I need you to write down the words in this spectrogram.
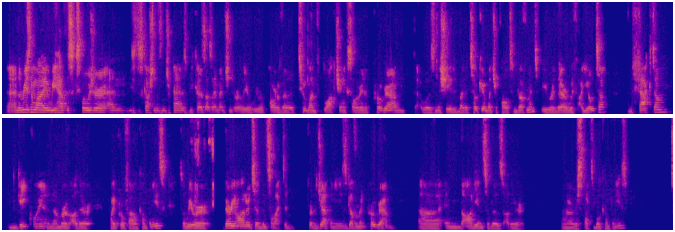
And the reason why we have this exposure and these discussions in Japan is because, as I mentioned earlier, we were part of a two-month blockchain accelerator program that was initiated by the Tokyo Metropolitan Government. We were there with IOTA and Factom and Gatecoin and a number of other high-profile companies. So we were very honored to have been selected for the Japanese government program uh, in the audience of those other uh, respectable companies.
